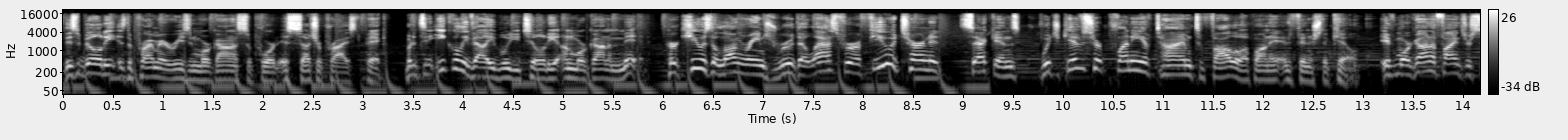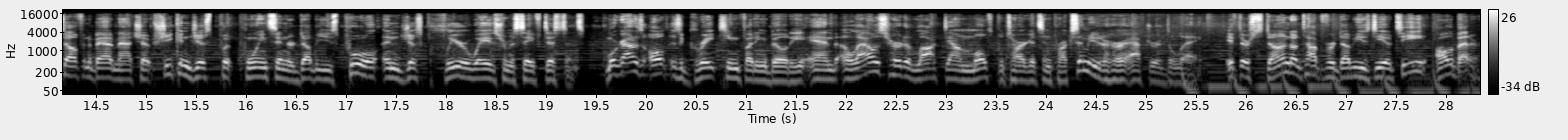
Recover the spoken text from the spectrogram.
This ability is the primary reason Morgana's support is such a prized pick, but it's an equally valuable utility on Morgana mid. Her Q is a long-range root that lasts for a few eternate seconds, which gives her plenty of time to follow up on it it and finish the kill. If Morgana finds herself in a bad matchup, she can just put points in her W's pool and just clear waves from a safe distance. Morgana's ult is a great teamfighting ability and allows her to lock down multiple targets in proximity to her after a delay. If they're stunned on top of her W's DOT, all the better.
